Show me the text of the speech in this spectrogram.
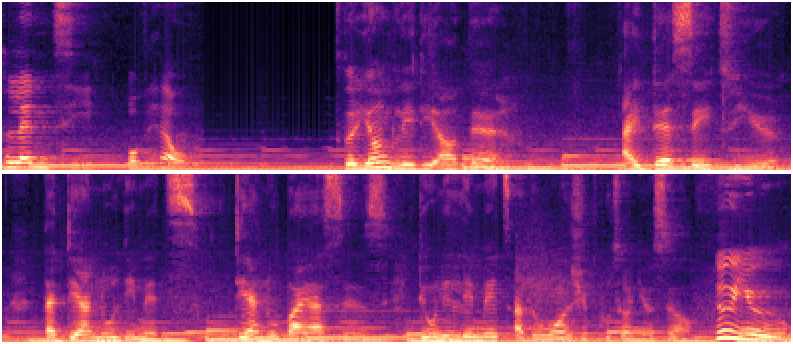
plenty of help. The young lady out there, I dare say to you that there are no limits, there are no biases. The only limits are the ones you put on yourself. Do you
